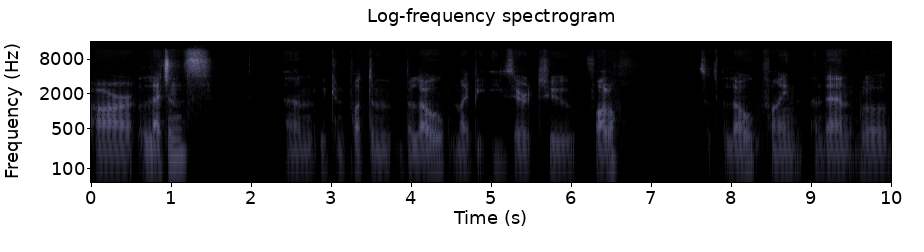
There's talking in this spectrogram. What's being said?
our legends and we can put them below, might be easier to follow. So it's below, fine. And then we'll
